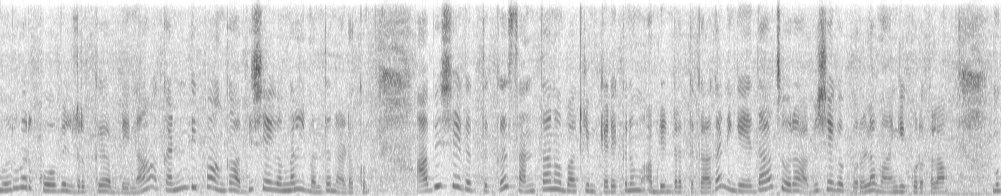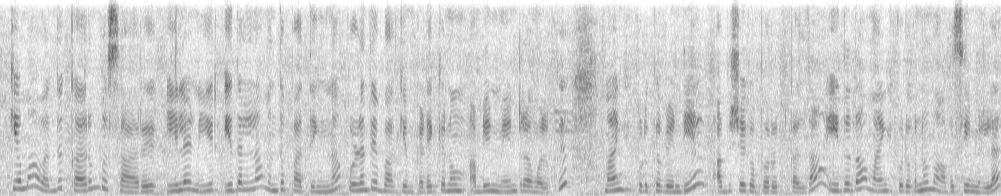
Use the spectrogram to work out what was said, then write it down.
முருகர் கோவில் இருக்குது அப்படின்னா கண்டிப்பாக அங்கே அபிஷேகங்கள் வந்து நடக்கும். அபிஷேகத்துக்கு சந்தான பாக்கியம் கிடைக்கணும் அப்படின்றதுக்காக நீங்கள் ஏதாச்சும் ஒரு அபிஷேக பொருளை வாங்கி கொடுக்கலாம். முக்கியமாக வந்து கரும்பு சாறு இளநீர் இதெல்லாம் வந்து பார்த்திங்கன்னா குழந்தை பாக்கியம் கிடைக்கணும் அப்படின்னு வேண்டவங்களுக்கு வாங்கி கொடுக்க வேண்டிய அபிஷேக பொருட்கள் தான். இதுதான் வாங்கி கொடுக்கணும்னு அவசியம் இல்லை.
